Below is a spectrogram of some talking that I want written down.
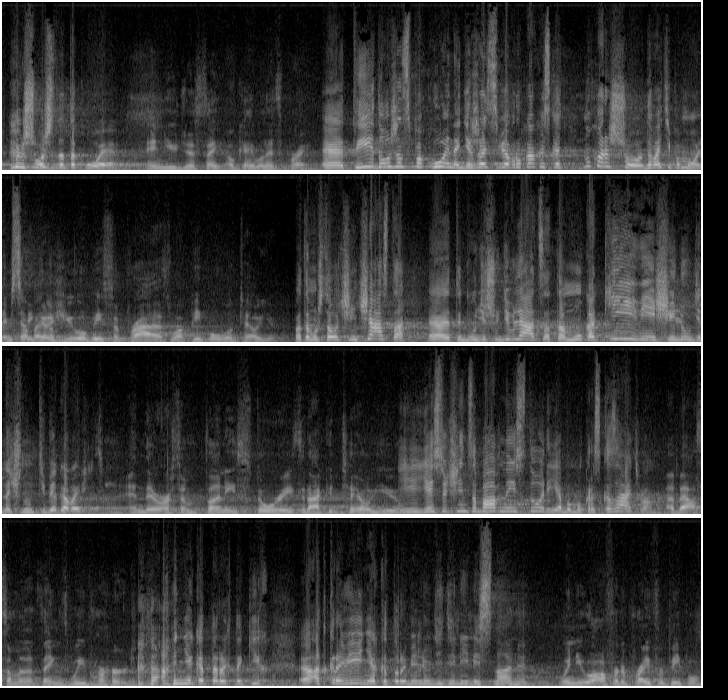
что же это такое? and you just say okay well let's pray Э, Ты должен спокойно держать себя в руках и сказать, ну хорошо, давайте помолимся об этом. because you will be surprised what people will tell you Потому что очень часто э, ты будешь удивляться тому, какие вещи люди начнут тебе говорить. and there are some funny stories that I could tell you И есть очень забавные истории, я бы мог рассказать вам about some of the things we've heard о некоторых таких э, откровениях, которыми люди делились с нами. when you offer to pray for people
